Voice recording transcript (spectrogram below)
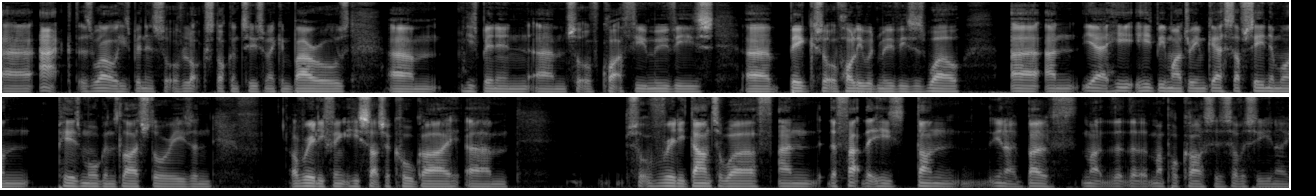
uh, act as well. He's been in sort of Lock, Stock and Two Smoking Barrels. Um, he's been in um, sort of quite a few movies, uh, big sort of Hollywood movies as well. Uh, and yeah, he he'd be my dream guest. I've seen him on Piers Morgan's Life Stories, and I really think he's such a cool guy. Um, sort of really down to earth, and the fact that he's done, you know, both. My the, the, my podcast is obviously, you know,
